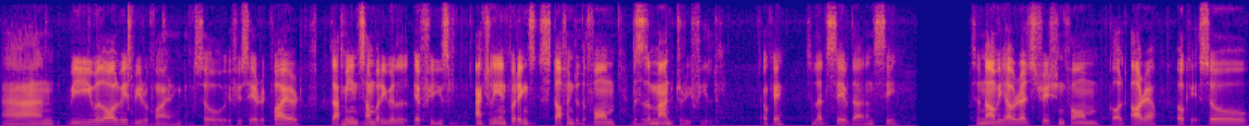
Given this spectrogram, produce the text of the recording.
and we will always be requiring it. So if you say required, that means somebody will if he's actually inputting stuff into the form this is a mandatory field okay so let's save that and see so now we have a registration form called aria. Okay so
